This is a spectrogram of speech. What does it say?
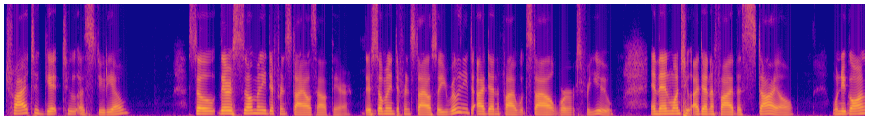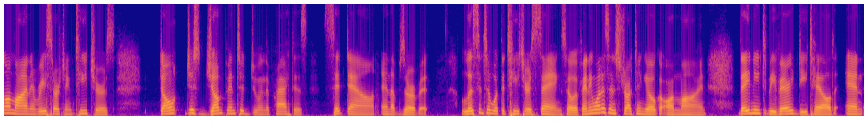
try to get to a studio so there's so many different styles out there. There's so many different styles. So you really need to identify what style works for you. And then once you identify the style, when you're going online and researching teachers, don't just jump into doing the practice. Sit down and observe it. Listen to what the teacher is saying. So if anyone is instructing yoga online, they need to be very detailed and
